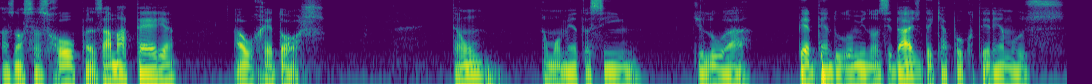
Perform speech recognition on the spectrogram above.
as nossas roupas, a matéria ao redor. Então, é um momento assim de lua perdendo luminosidade. Daqui a pouco teremos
